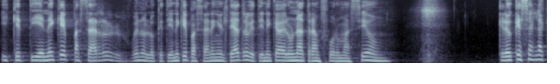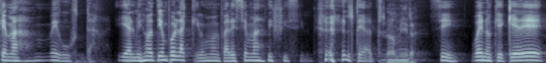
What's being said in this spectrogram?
Y que tiene que pasar, bueno, lo que tiene que pasar en el teatro, que tiene que haber una transformación. Creo que esa es la que más me gusta y al mismo tiempo la que me parece más difícil, el teatro. Ah, mira. Sí, bueno, que quede,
